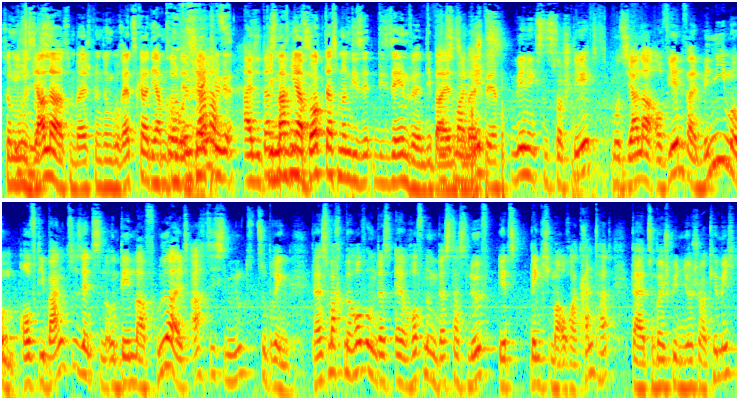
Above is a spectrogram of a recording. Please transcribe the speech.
so ein Musiala zum Beispiel, so ein Goretzka, die haben so einen Impact. Also die machen ja Bock, dass man die, die sehen will, die beiden zum Beispiel. Jetzt wenigstens versteht, Musiala auf jeden Fall Minimum auf die Bank zu setzen und den mal früher als 80. Minute zu bringen. Das macht mir Hoffnung, dass, äh, Hoffnung, dass das Löw jetzt, denke ich mal, auch erkannt hat. Da zum Beispiel Joshua Kimmich,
